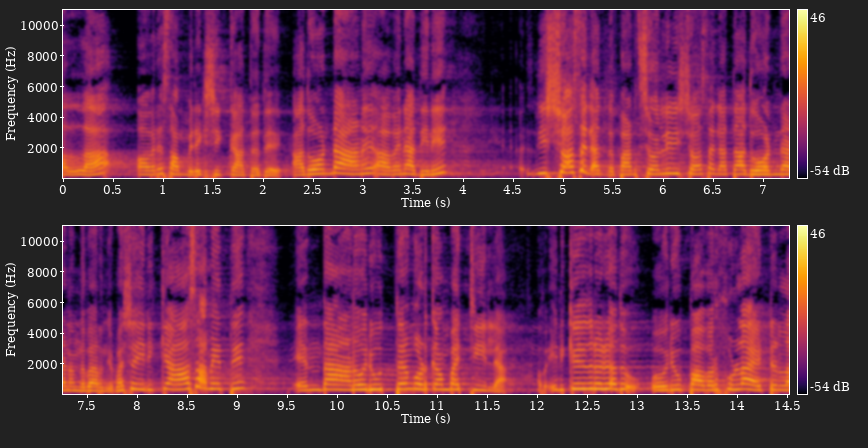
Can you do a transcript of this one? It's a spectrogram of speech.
അല്ല അവരെ സംരക്ഷിക്കാത്തത്. അതുകൊണ്ടാണ് അവൻ അതിന് വിശ്വാസമില്ലാത്തത്. പഠിച്ചോനിൽ വിശ്വാസമില്ലാത്ത അതുകൊണ്ടാണെന്ന് പറഞ്ഞു. പക്ഷെ എനിക്ക് ആ സമയത്ത് എന്താണ് ഒരു ഉത്തരം കൊടുക്കാൻ പറ്റിയില്ല. എനിക്ക് ഇതിനൊരു അത് ഒരു പവർഫുൾ ആയിട്ടുള്ള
